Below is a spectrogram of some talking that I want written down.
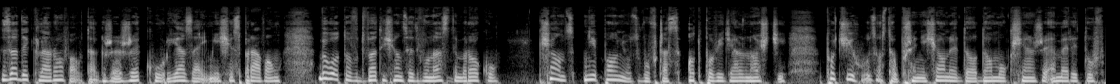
Zadeklarował także, że kuria zajmie się sprawą. Było to w 2012 roku. Ksiądz nie poniósł wówczas odpowiedzialności. Po cichu został przeniesiony do domu księży emerytów.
